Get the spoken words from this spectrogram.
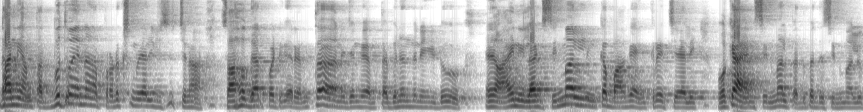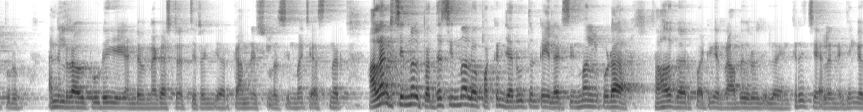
దాన్ని అంత అద్భుతమైన ప్రొడక్షన్ వాల్యూస్ ఇచ్చిన సాహు గార్పటి గారు ఎంత నిజంగా ఎంత అభినందనీయుడు. ఆయన ఇలాంటి సినిమాలను ఇంకా బాగా ఎంకరేజ్ చేయాలి. ఓకే ఆయన సినిమాలు పెద్ద పెద్ద సినిమాలు ఇప్పుడు అనిల్ రావుపూడి అండ్ మెగాస్టార్ చిరంజీవి గారు కాంబినేషన్లో సినిమా చేస్తున్నారు. అలాంటి సినిమాలు పెద్ద సినిమాలు పక్కన జరుగుతుంటే ఇలాంటి సినిమాలను కూడా సాహు గారిపాటి గారు రాబోయే రోజుల్లో ఎంకరేజ్ చేయాలని నిజంగా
